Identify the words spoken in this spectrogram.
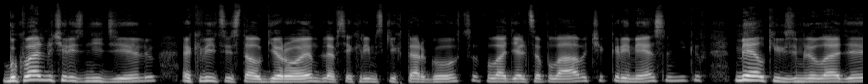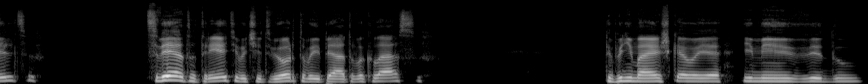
Буквально через неделю Эквиций стал героем для всех римских торговцев, владельцев лавочек, ремесленников, мелких землевладельцев, цвета третьего, четвертого и пятого классов. Ты понимаешь, кого я имею в виду?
